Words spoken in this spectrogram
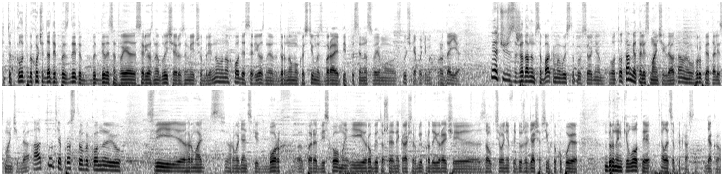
Тобто, коли тобі хочуть дати пизди, б- дивиться на твоє серйозне обличчя і розуміють, що блін, ну воно ходить серйозне в дурному костюмі, збирає підписи на своєму штучці, а потім їх продає. Ну, я чуть з Жаданим собаками виступив сьогодні. От, от там я талісманчик, да, от там в групі я талісманчик. Да. А тут я просто виконую свій громад... громадянський борг е, перед військовими і роблю те, що я найкраще роблю, продаю речі е, з аукціонів. І дуже вдячний всім, хто купує дурненькі лоти, але це прекрасно. Дякую.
